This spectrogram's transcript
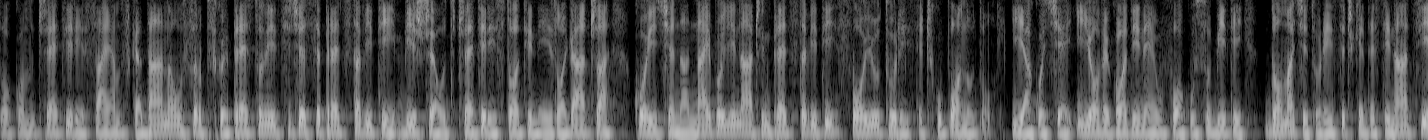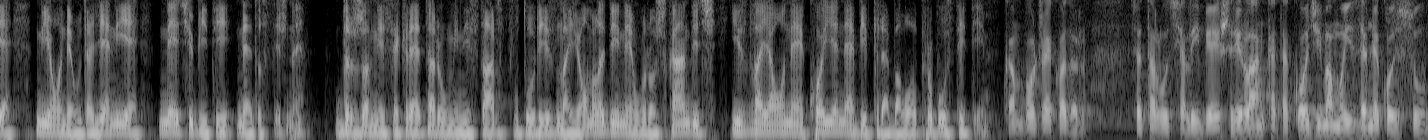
Tokom četiri sajamska dana u srpskoj prestonici će se predstaviti više od 400 izlagača koji će na najbolji način predstaviti svoju turističku ponudu. Iako će i ove godine u fokusu biti domaće turističke destinacije, ni one udaljenije neće biti nedostižne. Državni sekretar u Ministarstvu turizma i omladine Uroš Kandić izdvaja one koje ne bi trebalo propustiti. Kambođa, Ekvador, Sveta Lucija, Libija i Šri Lanka. Takođe imamo i zemlje koje su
